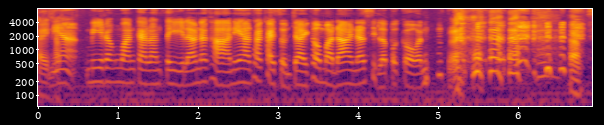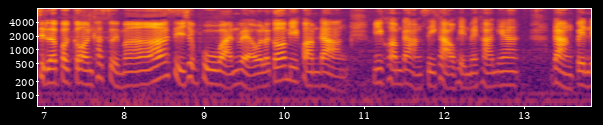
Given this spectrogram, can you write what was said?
ใช่ครับ เนี่ยมีรางวัลการันตีแล้วนะคะเนี่ยถ้าใครสนใจเข้ามาได้นะ ศิลปากร ครับ ศิลปากรค่ะสวยมากสีชมพูหวานแหวว แล้วก็มีความด่าง มีความด่างสีขาวเห็นไหมคะเนี่ย ด่างเป็น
